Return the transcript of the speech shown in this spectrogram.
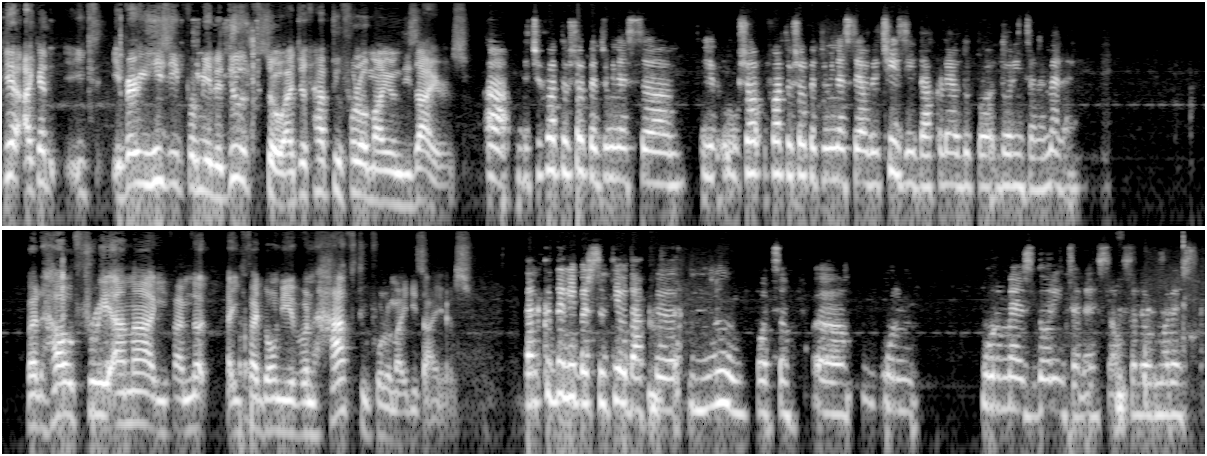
Yeah, I can. It's very easy for me to do so I just have to follow my own desires. Ah, deci e foarte ușor pentru mine să, e ușor, foarte ușor pentru mine să iau decizii dacă le iau după dorințele mele. But how free am I if I'm not? If I don't even have to follow my desires? Dar cât de liber sunt eu dacă nu pot să uh, urm- urmez dorințele sau să le urmăresc?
